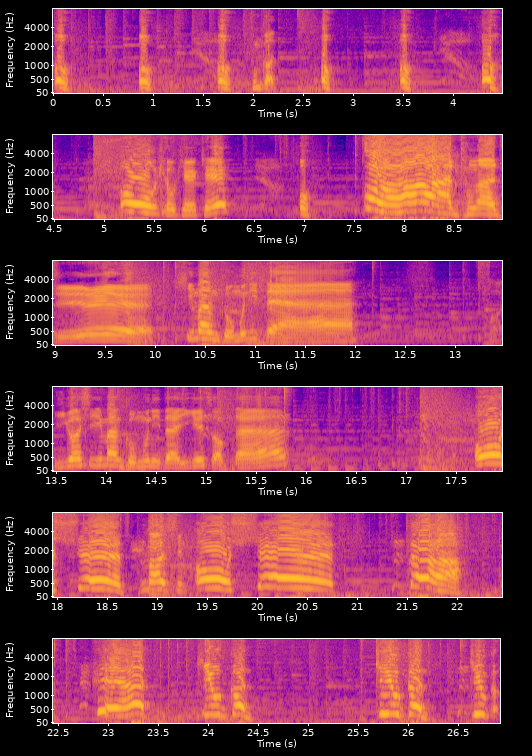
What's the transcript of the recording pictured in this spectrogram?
오오오오오오 분건 오오오 오, 오케이 오케이 오케이 오, 우와 안 통하지 희망 고문이다. 이것이 희망 고문이다 이길 수 없다 오쉣 마신 오쉣 따 헷! 기운권. 기운권. 기운권.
